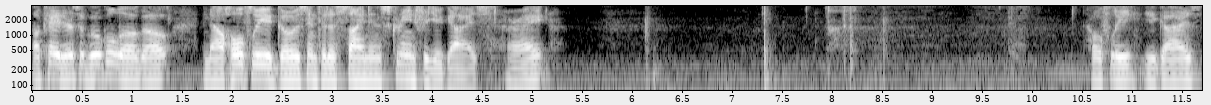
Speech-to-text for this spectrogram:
Okay, there's a Google logo. And now hopefully it goes into the sign-in screen for you guys, all right? Hopefully you guys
